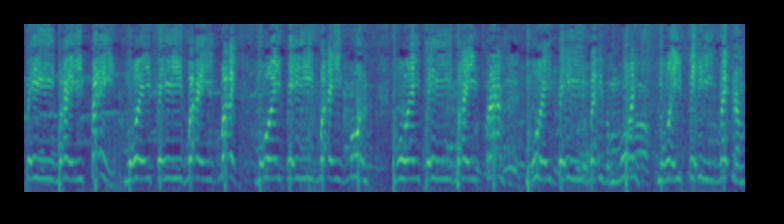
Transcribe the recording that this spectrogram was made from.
2 3 2 1 2 3 3 1 2 3 4 1 2 3 5 1 2 3 6 1 2 3 7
